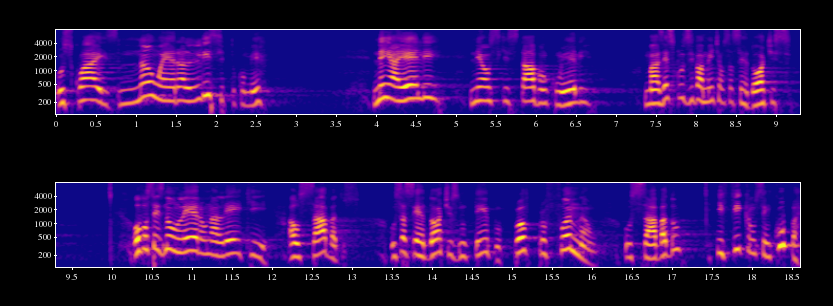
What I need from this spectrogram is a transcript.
os quais não era lícito comer, nem a ele, nem aos que estavam com ele, mas exclusivamente aos sacerdotes. Ou vocês não leram na lei que, aos sábados, os sacerdotes no templo profanam o sábado e ficam sem culpa?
